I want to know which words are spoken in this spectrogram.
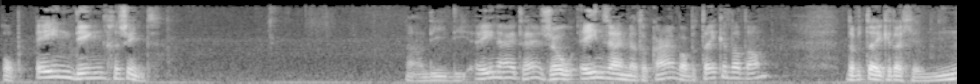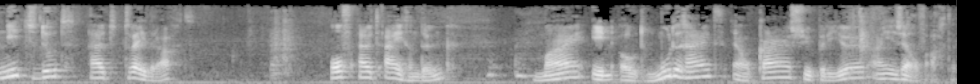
op één ding gezind. Nou, die, die eenheid, hè, zo één zijn met elkaar, wat betekent dat dan? Dat betekent dat je niets doet uit tweedracht of uit eigendunk, maar in ootmoedigheid elkaar superieur aan jezelf achten.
